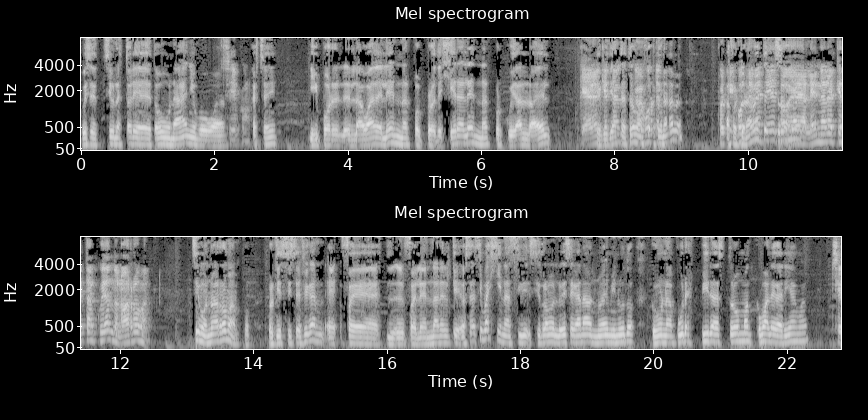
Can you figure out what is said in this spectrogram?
hubiese sido una historia de todo un año, pues bueno, Sí, pues. ¿cachai? Y por el- la weá de Lesnar, por proteger a Lesnar, por cuidarlo a él, Que era el que que Strowman, afortunadamente, porque afortunadamente eso, Strowman- era Lennar el que están cuidando, no a Roman. Sí, pues no a Roman, pues. Porque si se fijan, eh, fue, fue Lesnar el que. O sea, se imaginan si, si Roman lo hubiese ganado en nueve minutos con una pura espira de Strowman, ¿cómo alegarían, güey? Sí.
